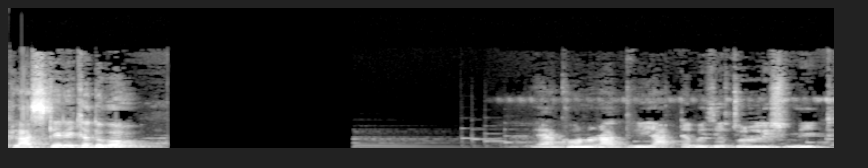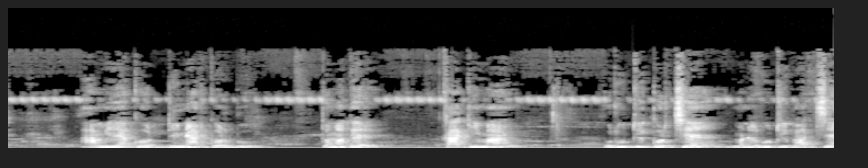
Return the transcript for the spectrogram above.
ফ্লাস্কে রেখে দেবো। এখন রাত্রি আটটা বেজে চল্লিশ মিনিট। আমি এখন ডিনার করব। তোমাদের কাকিমা রুটি করছে মানে রুটি ভাজছে,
